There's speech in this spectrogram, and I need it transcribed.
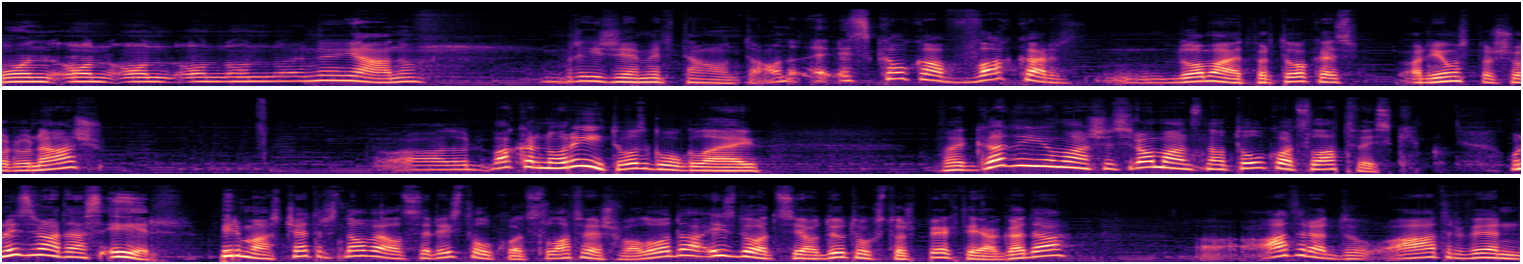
un, un, un, un, un nu, jā, nu, brīžiem ir tā un tā. Un es kaut kā vakar domāju par to, ka es ar jums par šo runāšu. Vakar no rīta uzgooglēju vai gadījumā šis romāns nav tulkots latviešu. Un izrādās, ir. Pirmās četras novēles ir iztulkotas latviešu valodā, izdotas jau 2005. gadā. Atradu ātri vien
